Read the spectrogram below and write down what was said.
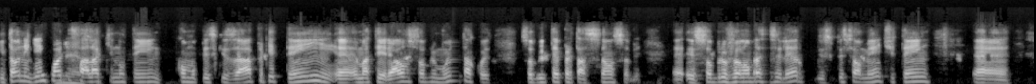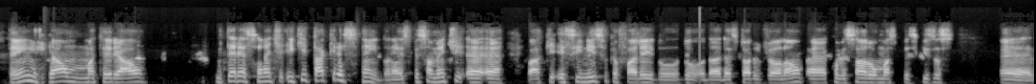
Então ninguém pode é. falar que não tem como pesquisar, porque tem é, material sobre muita coisa, sobre interpretação, sobre, é, sobre o violão brasileiro, especialmente tem, é, tem já um material interessante e que está crescendo, né? Especialmente é, é, esse início que eu falei do, do da, da, história do violão, é, começaram umas pesquisas é,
